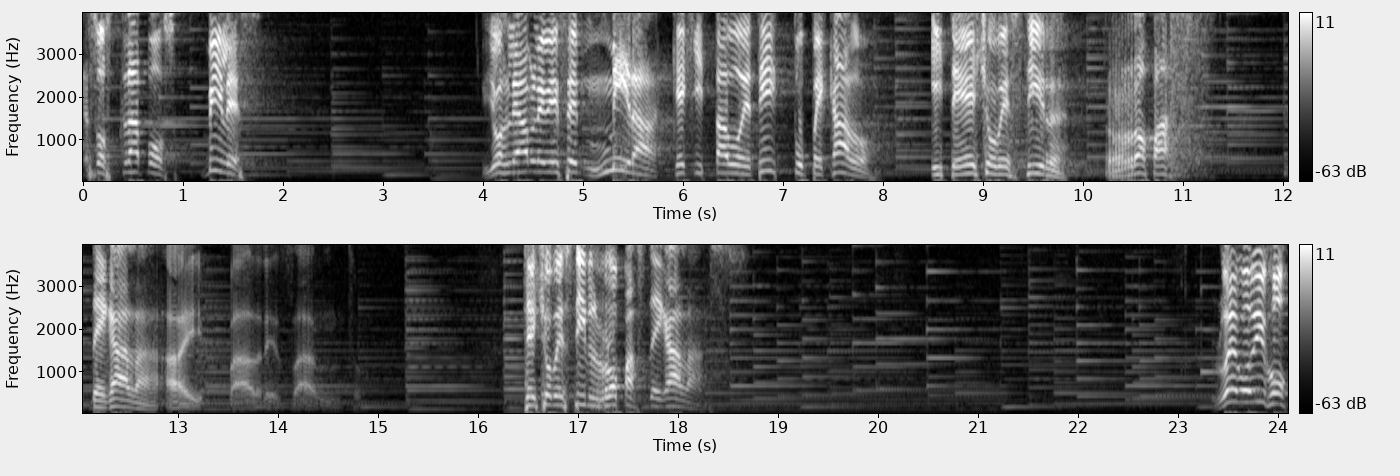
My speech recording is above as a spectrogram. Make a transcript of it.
esos trapos viles. Dios le habla y dice, mira que he quitado de ti tu pecado y te he hecho vestir ropas de gala. Ay, Padre Santo. Te he hecho vestir ropas de galas. Luego dijo,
